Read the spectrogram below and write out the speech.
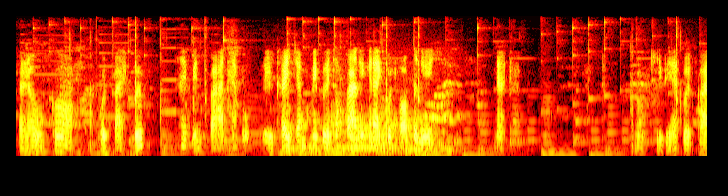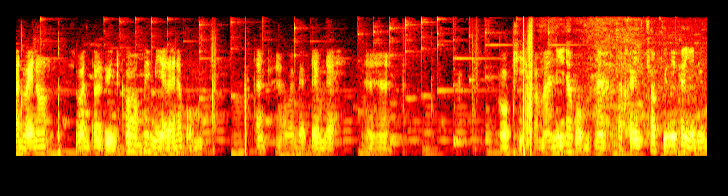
แล้วเราก็กดไปปุ๊บให้เป็นฟ้านะครับผมหรือใครจะไม่เปิดตรงฟ้าเลยก็ได้กดออฟไปเลยนะครับโอเคพี่แอดเปิดฟ้าไว้เนาะส่วนตัวอื่นก็ไม่มีอะไรนะผมตั้งค่าไว้แบบเดิมเลยนะฮะโอเค ประมาณนี้นะผมนะถ้าใครชอบคลิปนี้ก็อย่าลืม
